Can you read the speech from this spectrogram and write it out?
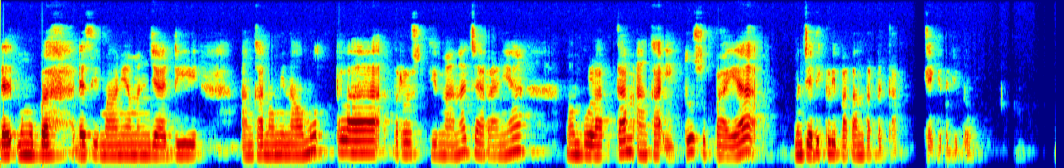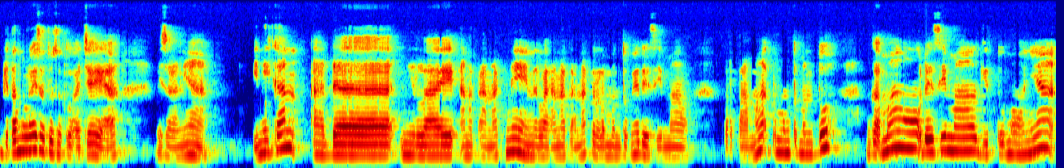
mengubah desimalnya menjadi angka nominal mutlak, terus gimana caranya membulatkan angka itu supaya menjadi kelipatan terdekat, kayak gitu-gitu. Kita mulai satu-satu aja ya. Misalnya, ini kan ada nilai anak-anak nih, nilai anak-anak dalam bentuknya desimal. Pertama, teman-teman tuh nggak mau desimal gitu, maunya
